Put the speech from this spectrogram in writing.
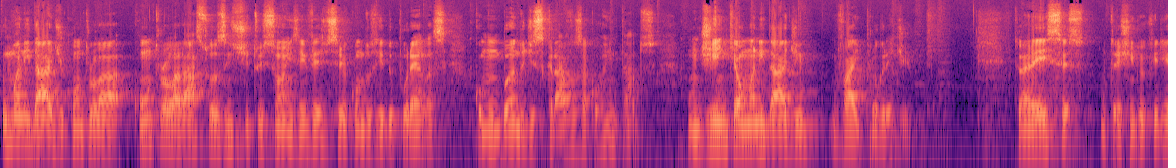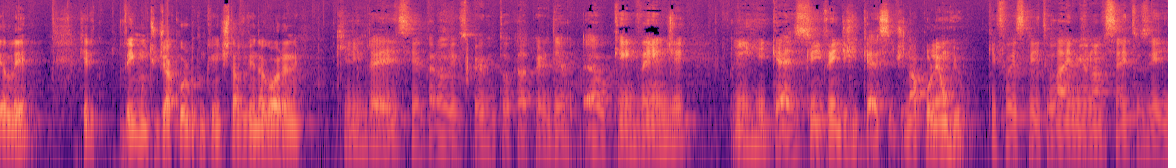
humanidade controla, controlará suas instituições em vez de ser conduzido por elas, como um bando de escravos acorrentados um dia em que a humanidade vai progredir. Então era esse o trechinho que eu queria ler, que ele vem muito de acordo com o que a gente está vivendo agora, né? Que livro é esse? A Carol Ives perguntou que ela perdeu. É o Quem Vende Enriquece. Quem Vende Enriquece, de Napoleão Hill. Que foi escrito lá em 1941.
